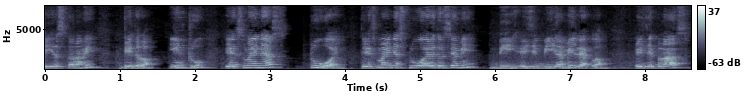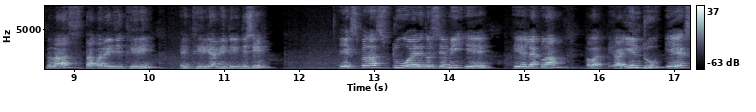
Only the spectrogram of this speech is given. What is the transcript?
এই স্কার আমি দিয়ে দিলাম। Into x minus two y তো এক্স মাইনাস টু ওয়াই রে ধরছি আমি বি এই যে বি আমি লিখলাম। এই যে প্লাস প্লাস তারপর এই যে থ্রি এই থ্রি আমি দিয়ে দিছি। এক্স প্লাস টু ওয়াই এর ধরছি আমি এ এ লিখলাম, আবার into x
